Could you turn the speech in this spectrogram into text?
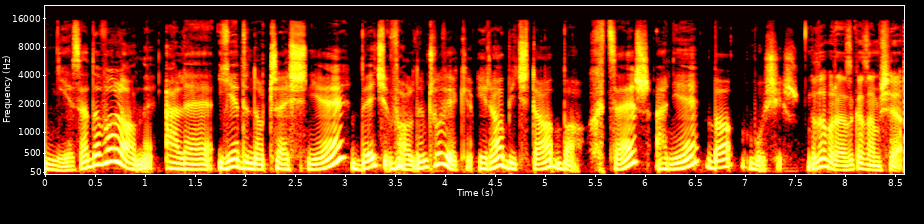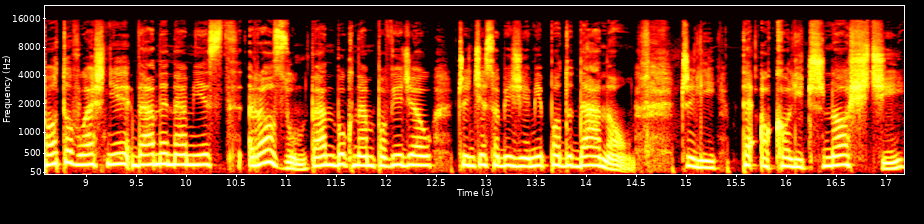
niezadowolony, ale jednocześnie być wolnym człowiekiem i robić to, bo chcesz, a nie, bo musisz. No dobra, zgadzam się. Po to właśnie dany nam jest rozum. Pan Bóg nam powiedział: czyńcie sobie ziemię poddaną. Czyli te okoliczności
